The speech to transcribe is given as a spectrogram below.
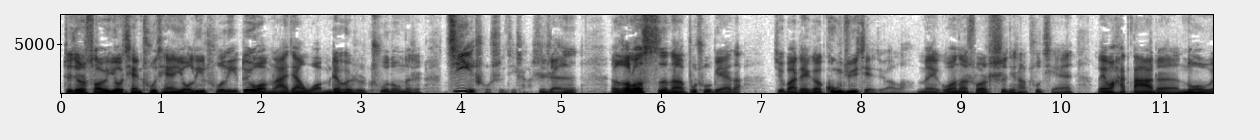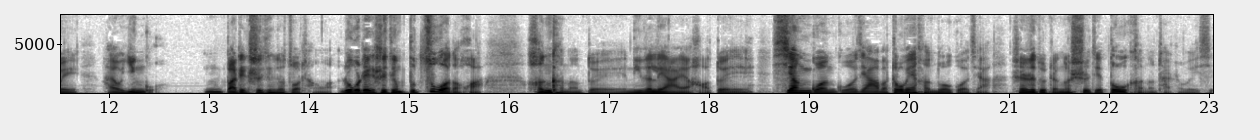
这就是所谓有钱出钱，有力出力。对我们来讲，我们这回是出动的是技术，实际上是人。俄罗斯呢不出别的，就把这个工具解决了。美国呢说实际上出钱，另外还搭着挪威还有英国，嗯，把这个事情就做成了。如果这个事情不做的话，很可能对尼日利亚也好，对相关国家吧，周边很多国家，甚至对整个世界都可能产生威胁。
